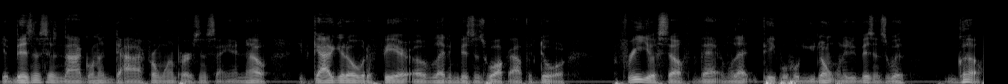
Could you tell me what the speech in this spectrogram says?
Your business is not going to die from one person saying no. You've got to get over the fear of letting business walk out the door. Free yourself of that and let people who you don't want to do business with go.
